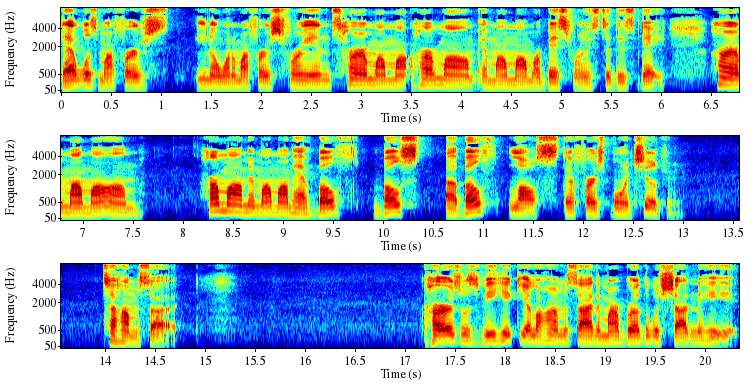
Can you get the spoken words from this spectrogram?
that was my first, you know, one of my first friends. Her and my mom, her mom and my mom are best friends to this day. Her and my mom, her mom and my mom have both both uh, both lost their firstborn children to homicide. Hers was vehicular homicide and my brother was shot in the head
